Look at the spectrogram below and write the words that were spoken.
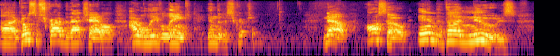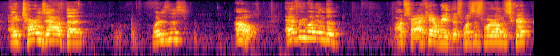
Uh, go subscribe to that channel. I will leave a link in the description. Now, also in the news, it turns out that what is this? Oh, everyone in the I'm sorry, I can't read this. What's this word on the script?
